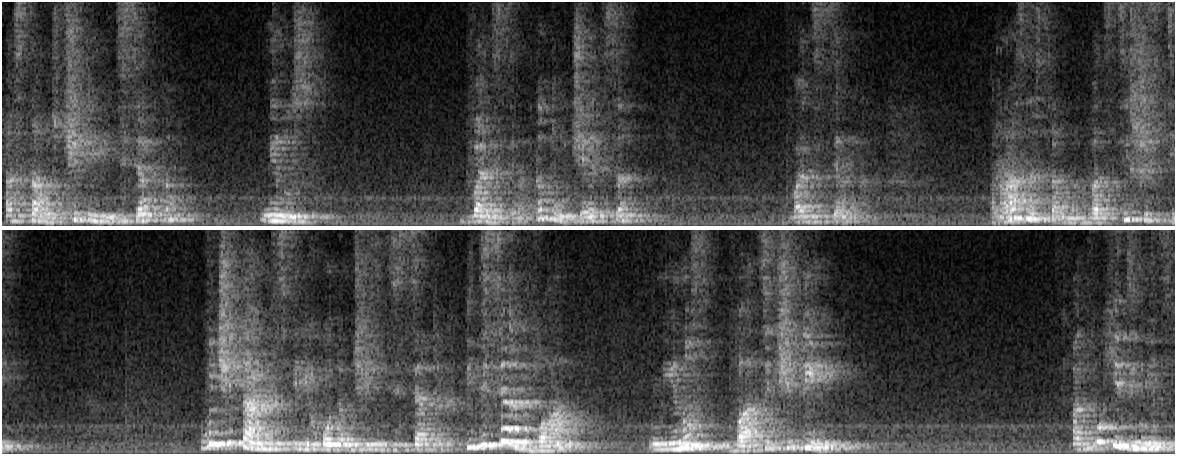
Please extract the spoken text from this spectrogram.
Осталось 4 десятка минус 2 десятка, получается 2 десятка. Разность равна 26. Вычитаем с переходом через десяток. 52 минус 24. А двух единиц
